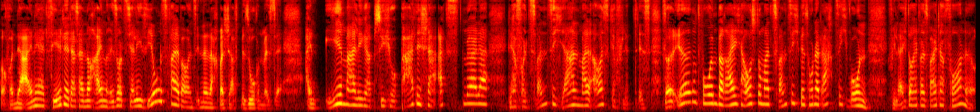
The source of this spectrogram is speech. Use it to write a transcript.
wovon der eine erzählte, dass er noch einen Resozialisierungsfall bei uns in der Nachbarschaft besuchen müsse. Ein ehemaliger psychopathischer Axtmörder, der vor 20 Jahren mal ausgeflippt ist, soll irgendwo im Bereich Hausnummer 20 bis 180 wohnen, vielleicht auch etwas weiter vorne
